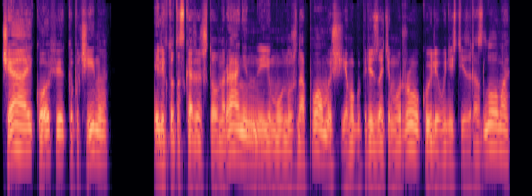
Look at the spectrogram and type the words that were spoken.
чай, кофе, капучино. Или кто-то скажет, что он ранен, и ему нужна помощь, я могу перевязать ему руку или вынести из разлома.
